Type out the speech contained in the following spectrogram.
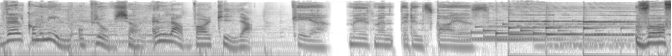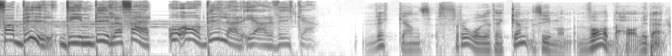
Välkommen in och provkör en laddbar Kia. Kia, movement that inspires. Vafa bil, din bilaffär och A-bilar i Arvika. Veckans frågetecken Simon, vad har vi där?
